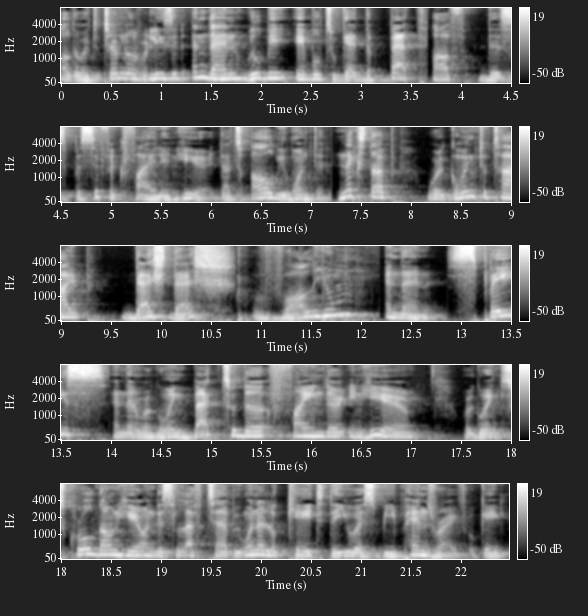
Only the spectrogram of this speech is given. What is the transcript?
all the way to terminal, release it, and then we'll be able to get the path of this specific file in here. That's all we wanted. Next up, we're going to type dash dash volume and then space and then we're going back to the finder in here we're going to scroll down here on this left tab. We want to locate the USB pen drive, okay,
